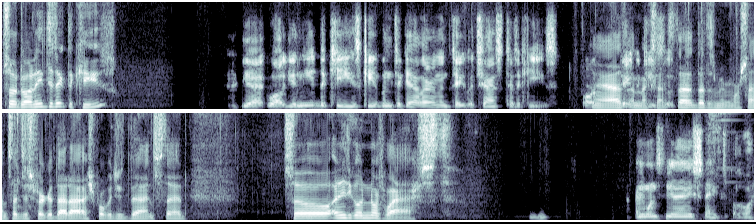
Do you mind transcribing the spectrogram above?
So do I need to take the keys? Yeah, well, you need the keys, keep them together, and then take the chest to the keys. Or yeah, that makes sense. That, that doesn't make more sense. I just figured that out. I should probably do that instead. So I need to go northwest. Anyone seen any snakes, by the way?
